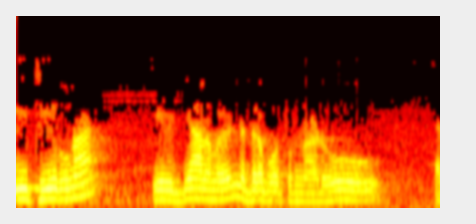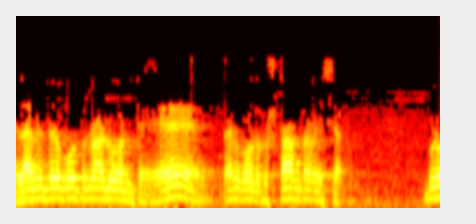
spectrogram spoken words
ఈ తీరున ఈ విజ్ఞానమయుడు నిద్రపోతున్నాడు. ఎలా నిద్రపోతున్నాడు అంటే దానికి ఒక దృష్టాంతం వేశారు. ఇప్పుడు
